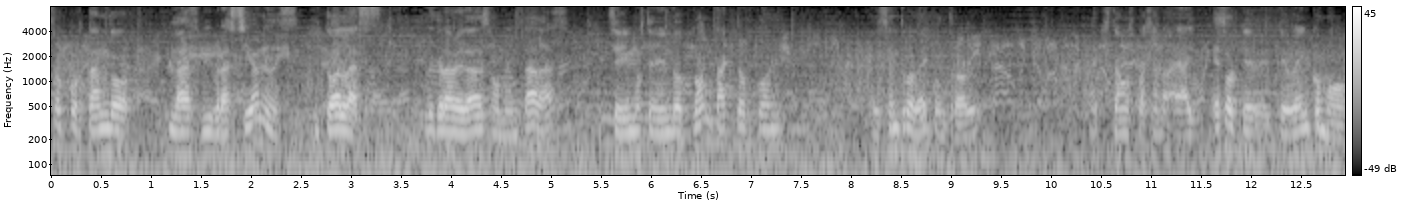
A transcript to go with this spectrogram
soportando las vibraciones y todas las gravedades aumentadas, seguimos teniendo contacto con el centro de control. Aquí estamos pasando, eso que, ven como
